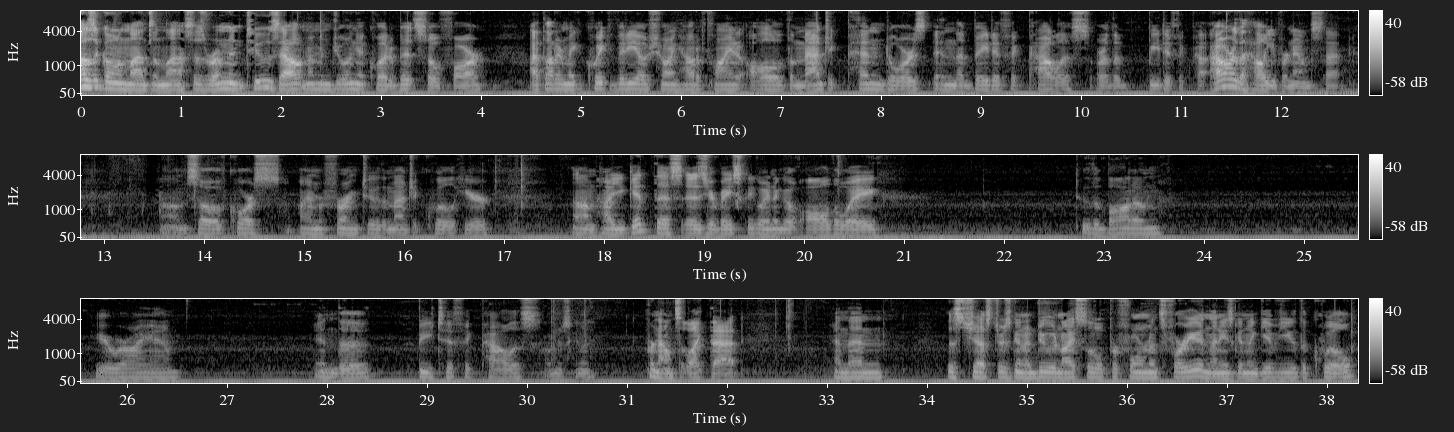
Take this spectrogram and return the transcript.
How's it going lads and lasses? Remnant 2's out and I'm enjoying it quite a bit so far. I thought I'd make a quick video showing how to find all of the magic pen doors in the Beatific Palace, or the Beatific Palace, however the hell you pronounce that. Um, so of course I'm referring to the magic quill here. Um, how you get this is you're basically going to go all the way to the bottom here where I am in the Beatific Palace. I'm just going to pronounce it like that. And then this Jester's going to do a nice little performance for you, and then he's going to give you the quill.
